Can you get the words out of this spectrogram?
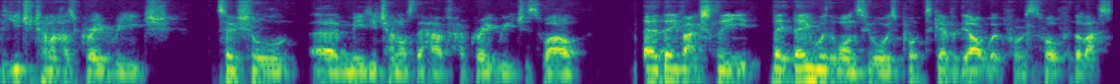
the YouTube channel has great reach. Social uh, media channels they have have great reach as well uh, they've actually they, they were the ones who always put together the artwork for us as well for the last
